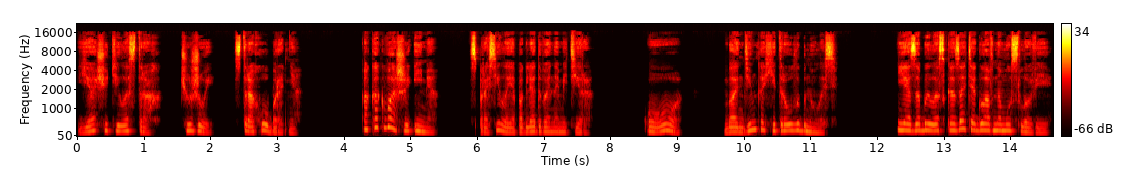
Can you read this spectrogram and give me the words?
Я ощутила страх. Чужой. Страх оборотня. «А как ваше имя?» — спросила я, поглядывая на Метира. «О!» — блондинка хитро улыбнулась. «Я забыла сказать о главном условии.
